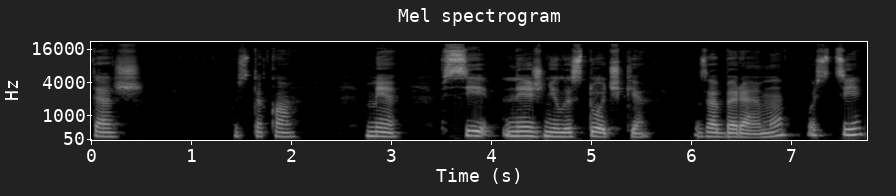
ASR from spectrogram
Теж ось така. Ми всі нижні листочки заберемо ось ці.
